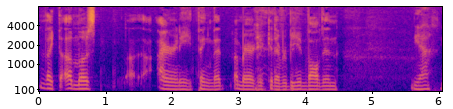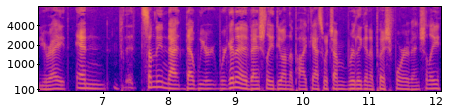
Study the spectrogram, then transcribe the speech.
Like the utmost uh, irony thing that America could ever be involved in. Yeah, you're right. And it's something that that we're we're gonna eventually do on the podcast, which I'm really gonna push for eventually,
